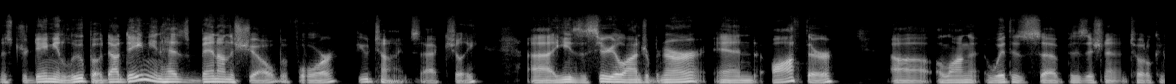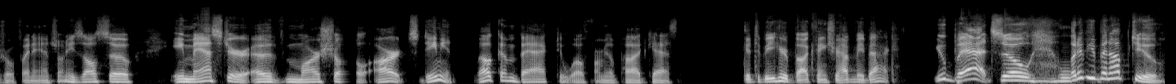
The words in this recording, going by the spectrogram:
Mr. Damion Lupo. Now, Damion has been on the show before, a few times actually. Uh, he's a serial entrepreneur and author uh, along with his uh, position at Total Control Financial. And he's also a master of martial arts. Damion, welcome back to Wealth Formula Podcast. Good to be here, Buck. Thanks for having me back. You bet. So, what have you been up to?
